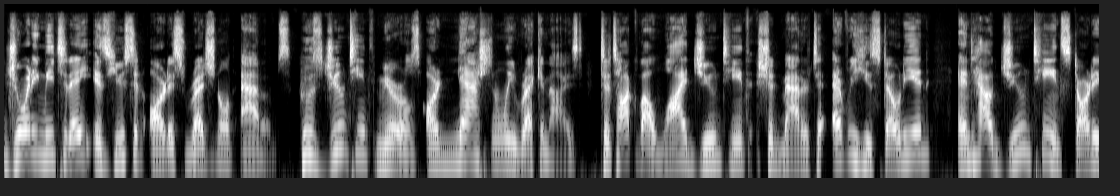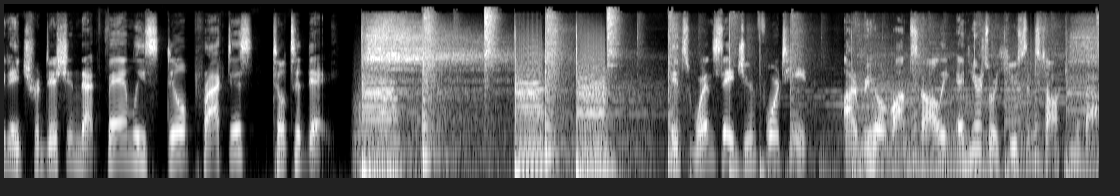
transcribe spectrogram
Joining me today is Houston artist Reginald Adams, whose Juneteenth murals are nationally recognized, to talk about why Juneteenth should matter to every Houstonian and how Juneteenth started a tradition that families still practice till today. It's Wednesday, June 14th. I'm Raheel Ramzanali, and here's what Houston's talking about.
